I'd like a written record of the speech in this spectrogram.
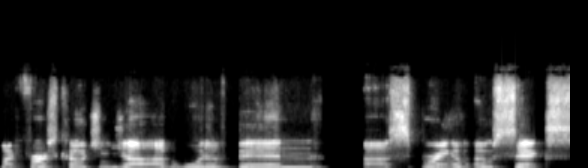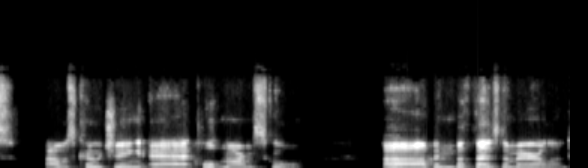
My first coaching job would have been uh, spring of 06. I was coaching at Holton Arms School uh, up in Bethesda, Maryland,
